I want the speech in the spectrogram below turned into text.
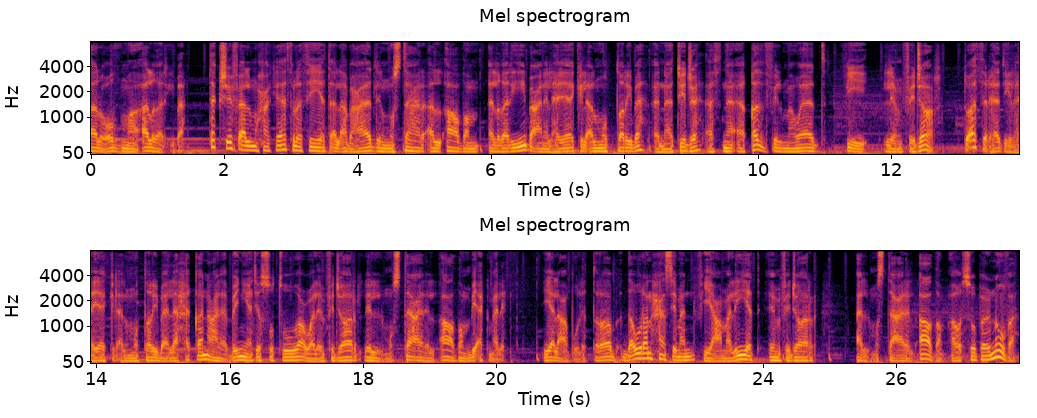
العظمى الغريبة. تكشف المحاكاة ثلاثية الأبعاد للمستعر الأعظم الغريب عن الهياكل المضطربة الناتجة أثناء قذف المواد في الانفجار. تؤثر هذه الهياكل المضطربة لاحقا على بنية السطوع والانفجار للمستعر الأعظم بأكمله. يلعب الاضطراب دورا حاسما في عملية انفجار المستعر الأعظم أو السوبر نوفا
